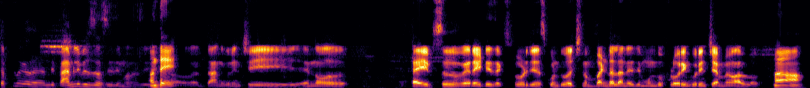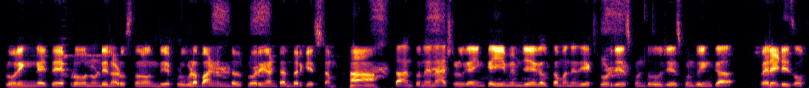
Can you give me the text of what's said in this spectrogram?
చెప్తున్నా కదండి ఫ్యామిలీ బిజినెస్ ఇది మనది. అంతే. దాని గురించి ఎన్నో టైప్స్ వెరైటీస్ ఎక్స్ప్లోర్ చేసుకుంటూ వచ్చిన. బండల్ అనేది ముందు ఫ్లోరింగ్ గురించి అమ్మేవాళ్ళు ఫ్లోరింగ్ అయితే ఎప్పుడో నుండి నడుస్తూనే ఉంది. ఎప్పుడు కూడా బండల్ ఫ్లోరింగ్ అంటే అందరికి ఇష్టం. దాంతోనే న్యాచురల్గా ఇంకా ఏమేం చేయగలుగుతాం అనేది ఎక్స్ప్లోర్ చేసుకుంటూ చేసుకుంటూ ఇంకా వెరైటీస్ ఆఫ్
